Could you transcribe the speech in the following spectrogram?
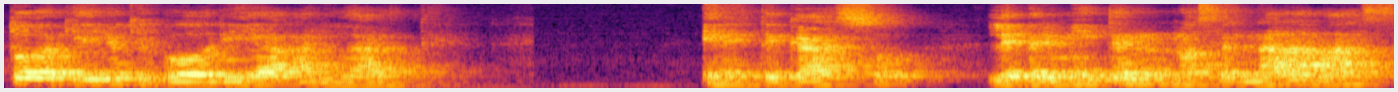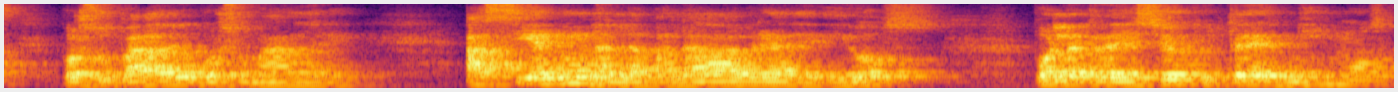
todo aquello que podría ayudarte en este caso, le permiten no hacer nada más por su padre o por su madre. Así anulan la palabra de Dios por la tradición que ustedes mismos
